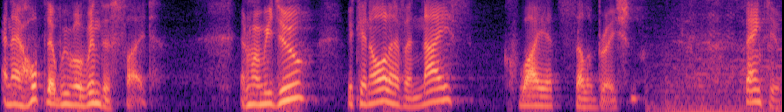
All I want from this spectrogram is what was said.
and I hope that we will win this fight. And when we do, we can all have a nice, quiet celebration. Thank you.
